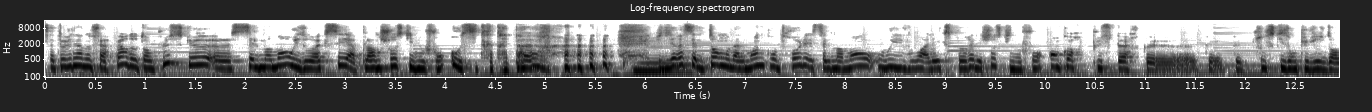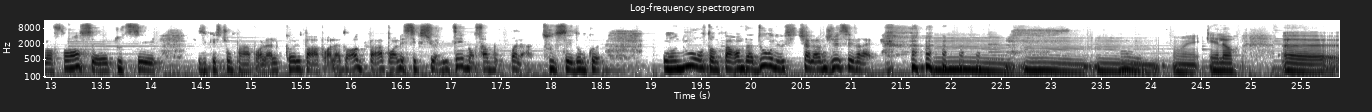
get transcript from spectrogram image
Ça peut venir nous faire peur, d'autant plus que euh, c'est le moment où ils ont accès à plein de choses qui nous font aussi très très peur. Je hmm. dirais c'est le temps où on a le moins de contrôle et c'est le moment où ils vont aller explorer des choses qui nous font encore plus peur que, que, tout ce qu'ils ont pu vivre dans l'enfance, toutes ces, ces, questions par rapport à l'alcool, par rapport à la drogue, par rapport à la sexualité. Mais enfin bon, voilà, tout c'est donc. Euh, on, nous, en tant que parents d'ado, on est aussi challengés, c'est vrai. Ouais. Et alors, euh,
